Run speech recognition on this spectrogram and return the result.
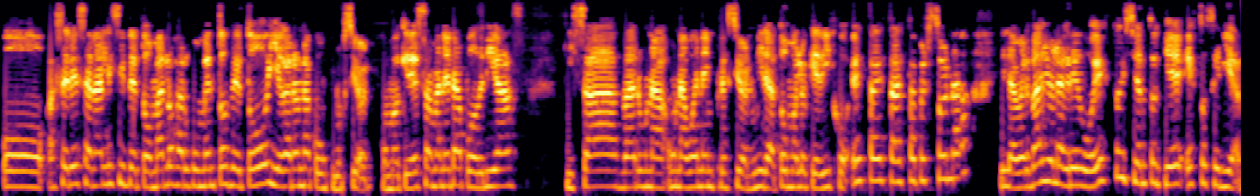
o hacer ese análisis de tomar los argumentos de todo y llegar a una conclusión. Como que de esa manera podrías quizás dar una, buena impresión. Mira, tomo lo que dijo esta, esta, esta persona y la verdad yo le agrego esto y siento que esto sería,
